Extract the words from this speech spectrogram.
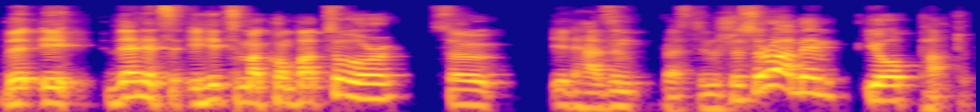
But it, then it's, it hits a makom patur, so it hasn't rested in Hashanah. You're patur.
